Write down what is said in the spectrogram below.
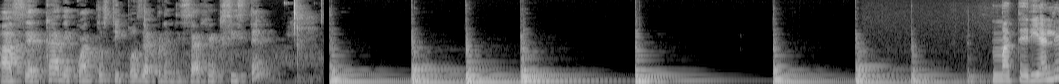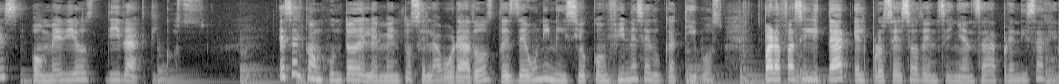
acerca de cuántos tipos de aprendizaje existen? Materiales o medios didácticos. Es el conjunto de elementos elaborados desde un inicio con fines educativos para facilitar el proceso de enseñanza-aprendizaje.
